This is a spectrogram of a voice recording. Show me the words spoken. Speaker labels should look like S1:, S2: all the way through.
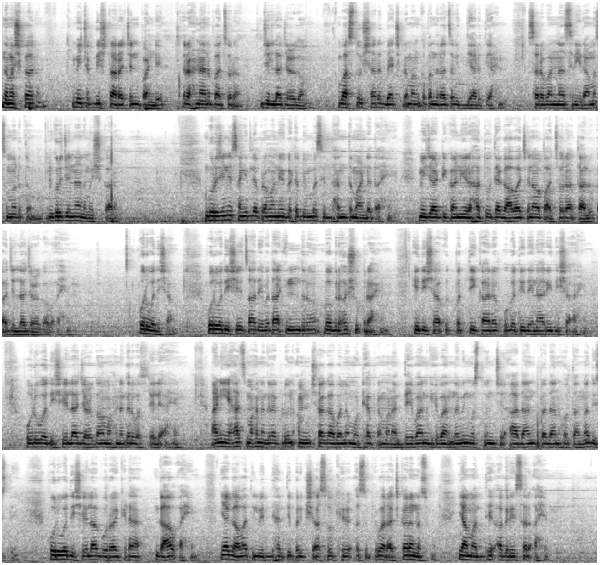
S1: नमस्कार मी जगदीश ताराचंद पांडे राहणार पाचोरा जिल्हा जळगाव. वास्तुशारद बॅच क्रमांक पंधराचा विद्यार्थी आहे. सर्वांना श्रीराम समर्थ. गुरुजींना नमस्कार. गुरुजींनी सांगितल्याप्रमाणे घटबिंब सिद्धांत मांडत आहे. मी ज्या ठिकाणी राहतो त्या गावाचे नाव पाचोरा तालुका जिल्हा जळगाव आहे. पूर्व दिशा. पूर्व दिशेचा देवता इंद्र व ग्रह शुक्र आहे. ही दिशा उत्पत्तीकारक व गती देणारी दिशा आहे. पूर्व दिशेला जळगाव महानगर वसलेले आहे. आणि ह्याच महानगराकडून आमच्या गावाला मोठ्या प्रमाणात देवाणघेवाण नवीन वस्तूंचे आदान प्रदान होताना दिसते. पूर्व दिशेला गोराखेडा गाव आहे. या गावातील विद्यार्थी परीक्षा असो खेळ असो किंवा राजकारण असो यामध्ये अग्रेसर आहे.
